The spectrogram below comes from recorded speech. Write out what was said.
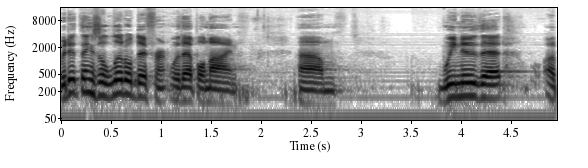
We did things a little different with EPEL 9. Um, we knew that uh,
